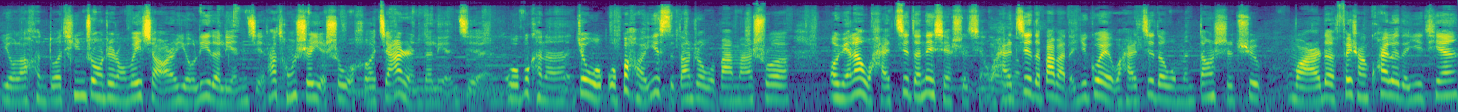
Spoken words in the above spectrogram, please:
有了很多听众这种微小而有力的连接，他同时也是我和家人的连接。我不可能就我我不好意思当着我爸妈说，哦，原来我还记得那些事情，我还记得爸爸的衣柜，我还记得我们当时去玩的非常快乐的一天，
